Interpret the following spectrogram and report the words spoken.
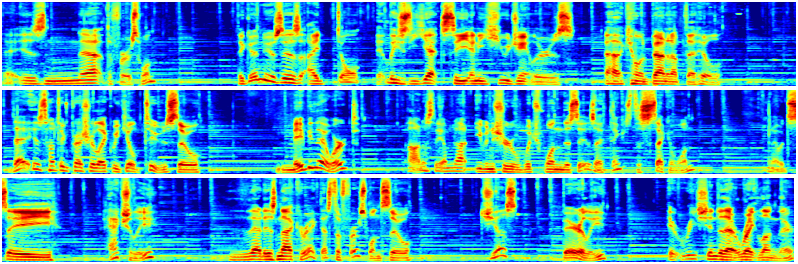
That is not the first one. The good news is I don't, at least yet, see any huge antlers uh, going bounding up that hill. That is hunting pressure like we killed two, so maybe that worked. Honestly, I'm not even sure which one this is. I think it's the second one. And I would say, actually, that is not correct. That's the first one, so just barely it reached into that right lung there.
